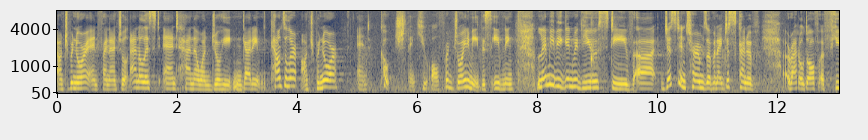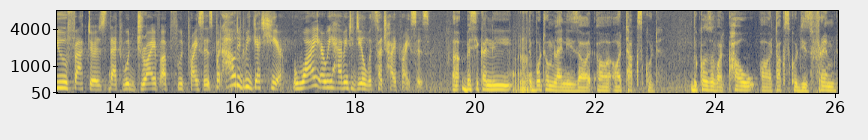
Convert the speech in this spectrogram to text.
entrepreneur and financial analyst, and Hannah Wanjohi Ngari, counselor entrepreneur, and coach. Thank you all for joining me this evening. Let me begin with you, Steve. Uh, just in terms of, and I just kind of rattled off a few factors that would drive up food prices, but how did we get here? Why are we having to deal with such high prices? Uh, basically, the bottom line is our, our, our tax code because of how our tax code is framed,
